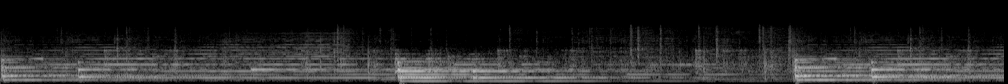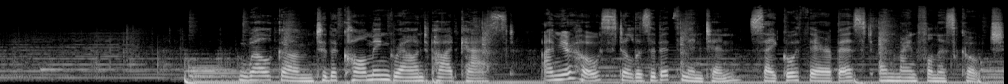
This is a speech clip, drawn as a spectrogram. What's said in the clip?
Welcome to the Calming Ground podcast. I'm your host, Elizabeth Minton, psychotherapist and mindfulness coach.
